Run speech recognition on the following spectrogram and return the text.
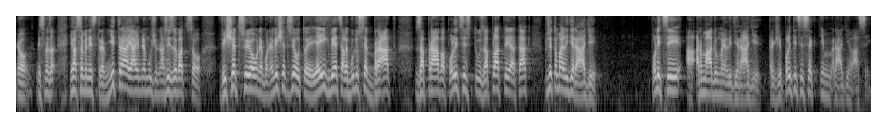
Jo, my jsme za... Já jsem ministrem vnitra, já jim nemůžu nařizovat, co vyšetřují nebo nevyšetřují, to je jejich věc, ale budu se brát za práva policistů, za platy a tak, protože to mají lidi rádi. Policii a armádu mají lidi rádi, takže politici se k tím rádi hlásí.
